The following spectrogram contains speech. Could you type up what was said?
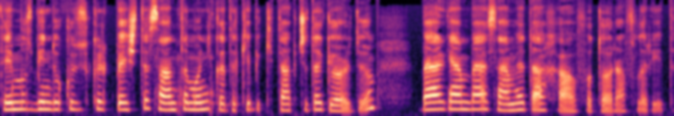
Temmuz 1945'te Santa Monica'daki bir kitapçıda gördüğüm Bergen-Belsen ve Dachau fotoğraflarıydı.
